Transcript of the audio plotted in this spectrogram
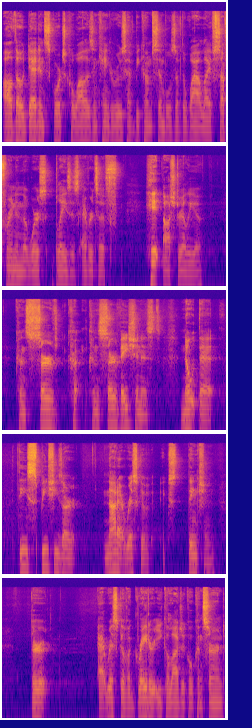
Although dead and scorched koalas and kangaroos have become symbols of the wildlife suffering in the worst blazes ever to f- hit Australia, conserve, conservationists note that these species are not at risk of extinction. They're at risk of a greater ecological concern.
